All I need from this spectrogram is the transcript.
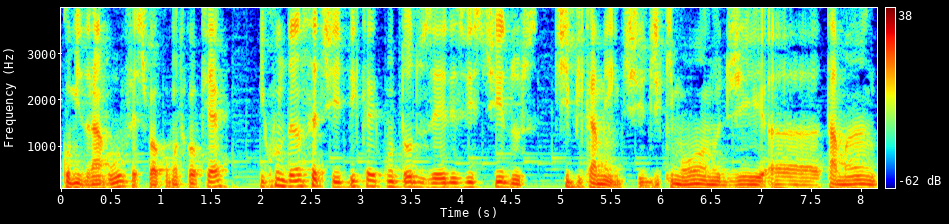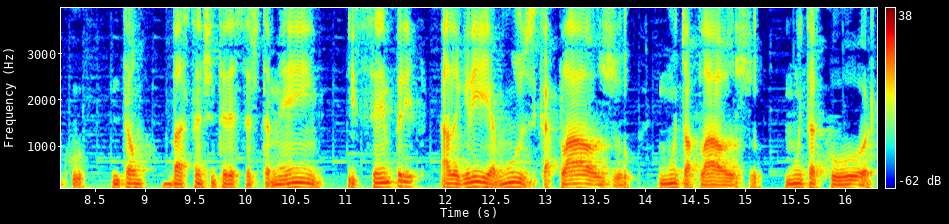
comida na rua, festival como outro qualquer, e com dança típica e com todos eles vestidos tipicamente de kimono, de uh, tamanco. Então, bastante interessante também. E sempre alegria, música, aplauso, muito aplauso, muita cor,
